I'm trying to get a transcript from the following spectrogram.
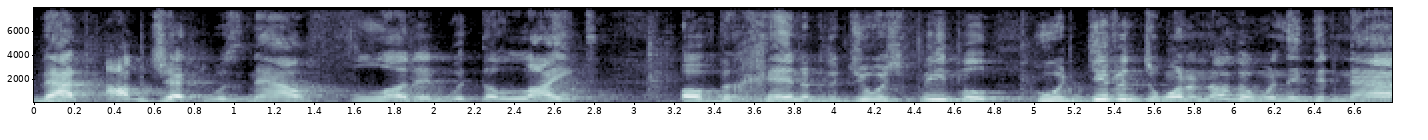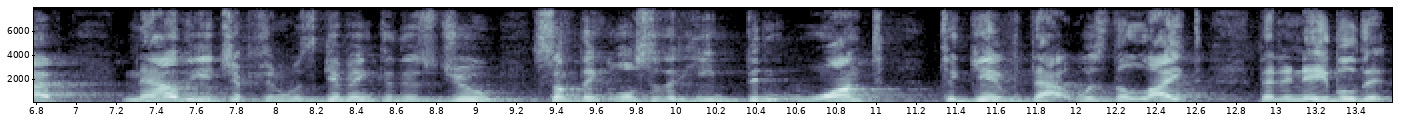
that object was now flooded with the light of the chen of the Jewish people who had given to one another when they didn't have, now the Egyptian was giving to this Jew something also that he didn't want to give. That was the light that enabled it.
